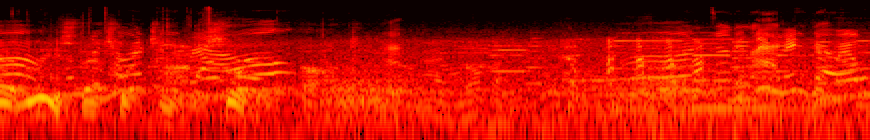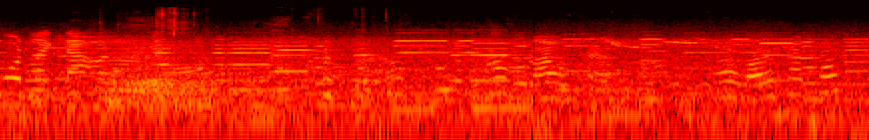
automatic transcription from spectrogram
At least that's what Tom Sawyer thought. They make the like that on Oh? Wildcat?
